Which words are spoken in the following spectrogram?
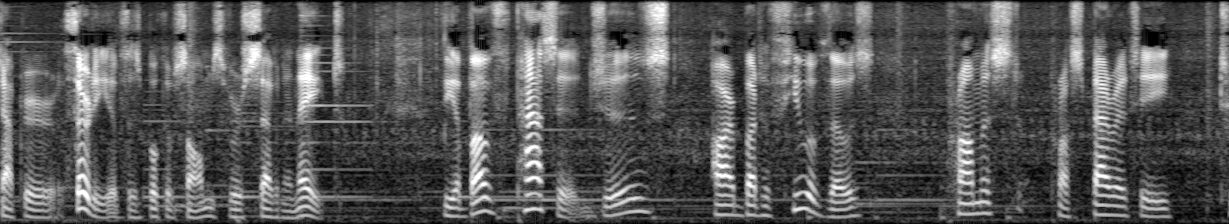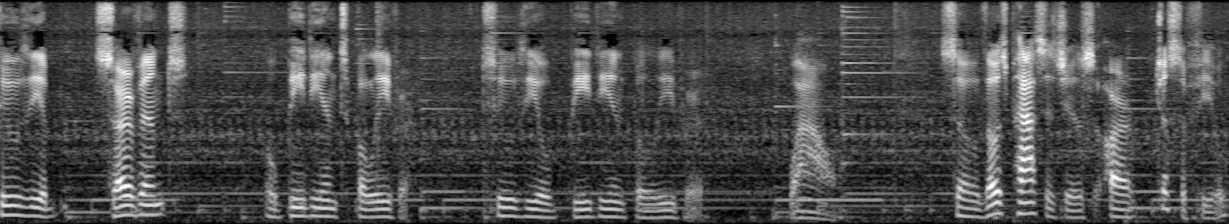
Chapter 30 of this book of Psalms, verse 7 and 8. The above passages are but a few of those promised prosperity to the servant, obedient believer. To the obedient believer. Wow. So, those passages are just a few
